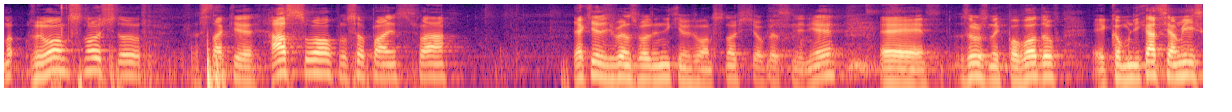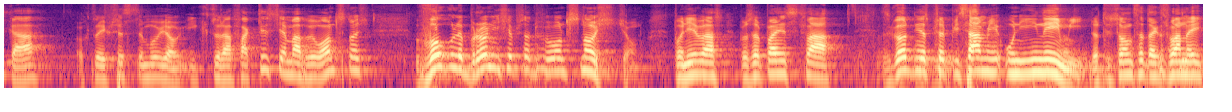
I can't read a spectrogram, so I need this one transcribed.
No, wyłączność to jest takie hasło, proszę państwa. Ja kiedyś byłem zwolennikiem wyłączności, obecnie nie. E, z różnych powodów. E, komunikacja miejska, o której wszyscy mówią i która faktycznie ma wyłączność, w ogóle broni się przed wyłącznością, ponieważ, proszę państwa, zgodnie z przepisami unijnymi dotyczące tak zwanej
